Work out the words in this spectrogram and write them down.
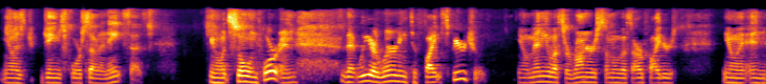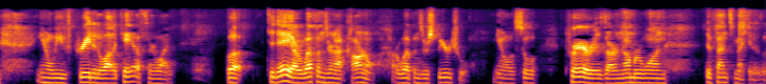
you know, as James 4, 7, and 8 says. You know, it's so important that we are learning to fight spiritually. You know, many of us are runners, some of us are fighters, you know, and, you know, we've created a lot of chaos in our life. But Today, our weapons are not carnal. Our weapons are spiritual. You know, so prayer is our number one defense mechanism.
